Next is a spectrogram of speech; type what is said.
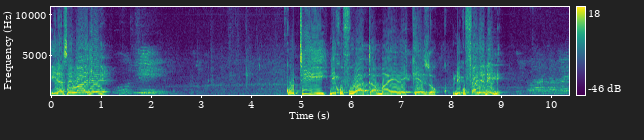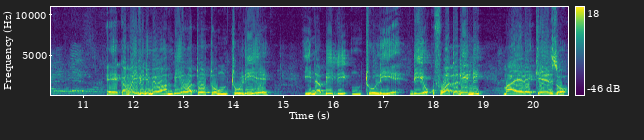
Inasemaje? Kutii ni kufuata maelekezo. Ni kufanya nini? E, kama hivi nimewaambia watoto mtulie, inabidi mtulie. Ndiyo kufuata nini? Maelekezo.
